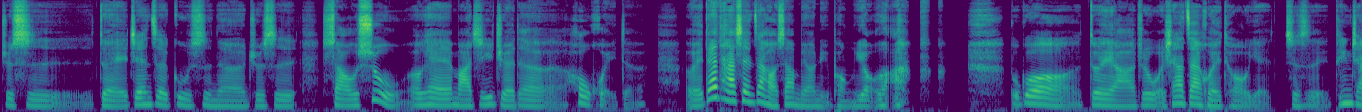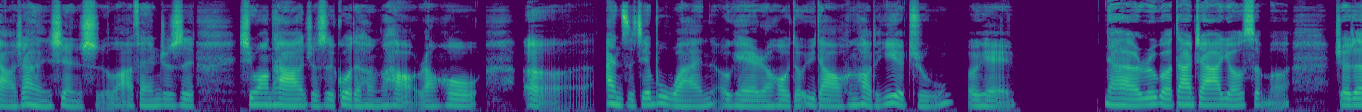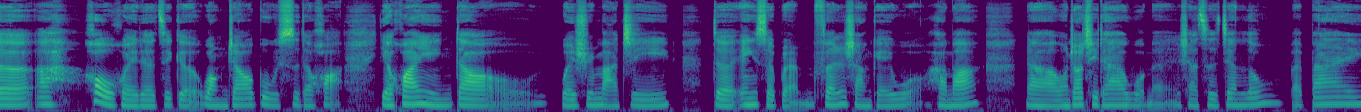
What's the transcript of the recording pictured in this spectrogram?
就是对今天这个故事呢，就是少数 OK，马姬觉得后悔的，OK，但他现在好像没有女朋友了。不过，对啊，就我现在再回头，也就是听起来好像很现实啦。反正就是希望他就是过得很好，然后呃案子接不完，OK，然后都遇到很好的业主 “OK”。那如果大家有什么觉得啊后悔的这个网交故事的话，也欢迎到微醺玛姬的 Instagram 分享给我，好吗？那网交其他，我们下次见喽，拜拜。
